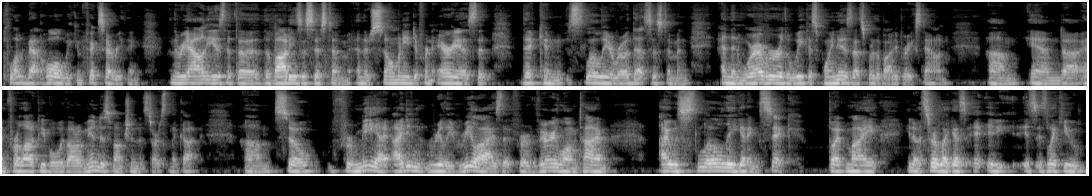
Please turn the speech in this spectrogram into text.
plug that hole, we can fix everything. And the reality is that the the body is a system, and there's so many different areas that that can slowly erode that system, and and then wherever the weakest point is, that's where the body breaks down. Um, and uh, and for a lot of people with autoimmune dysfunction, it starts in the gut. Um, so for me, I, I, didn't really realize that for a very long time, I was slowly getting sick. But my, you know, it's sort of like as it, it, it's, it's like you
